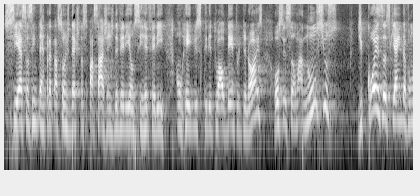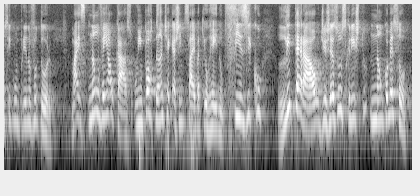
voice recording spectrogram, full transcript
se essas interpretações destas passagens deveriam se referir a um reino espiritual dentro de nós, ou se são anúncios de coisas que ainda vão se cumprir no futuro. Mas não vem ao caso. O importante é que a gente saiba que o reino físico, literal de Jesus Cristo não começou.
